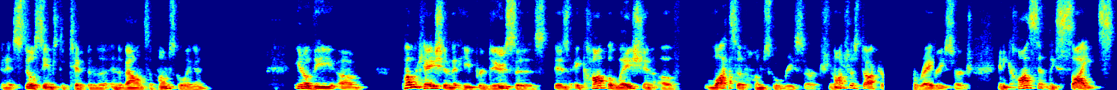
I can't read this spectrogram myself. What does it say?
and it still seems to tip in the in the balance of homeschooling. And you know, the um, publication that he produces is a compilation of lots of homeschool research, not just Dr. Research, and he constantly cites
